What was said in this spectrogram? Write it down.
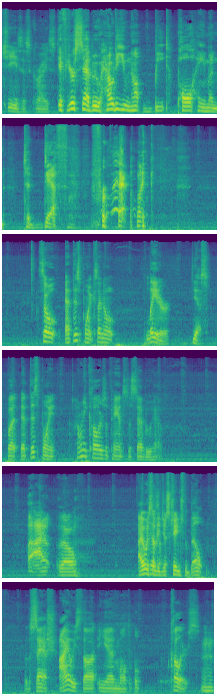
Jesus Christ. If you're Sabu, how do you not beat Paul Heyman to death for that. Like, So at this point, because I know later, yes. but at this point, how many colors of pants does Sabu have? I don't know. I always thought he just changed the belt or the sash. I always thought he had multiple colors. Mhm.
